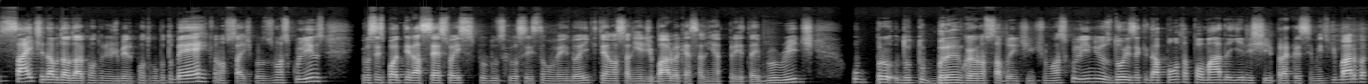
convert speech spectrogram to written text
site www.newdibento.com.br, que é o nosso site de produtos masculinos, que vocês podem ter acesso a esses produtos que vocês estão vendo aí, que tem a nossa linha de barba, que é essa linha preta aí, Blue Ridge. O produto branco é o nosso sabonete íntimo masculino e os dois aqui da ponta, pomada e elixir para crescimento de barba.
